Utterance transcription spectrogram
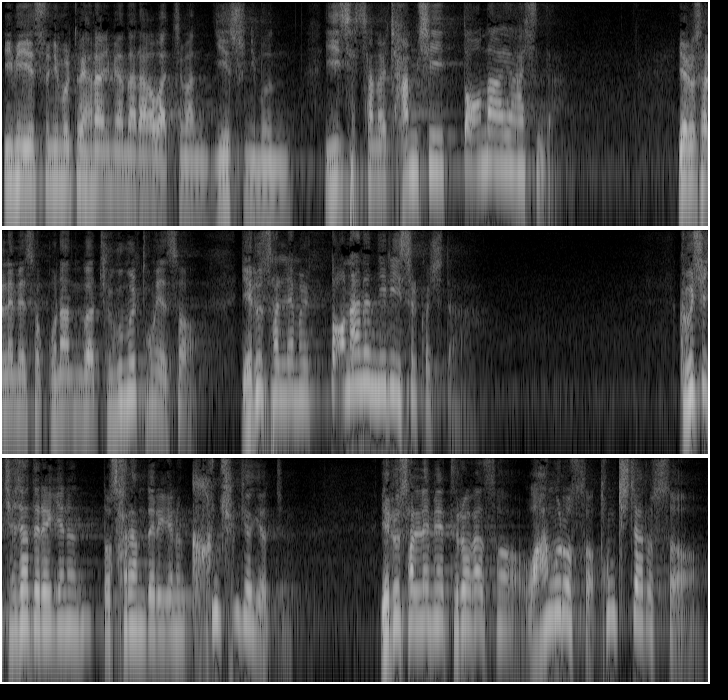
이미 예수님을 통해 하나님의 나라가 왔지만 예수님은 이 세상을 잠시 떠나야 하신다. 예루살렘에서 고난과 죽음을 통해서 예루살렘을 떠나는 일이 있을 것이다. 그것이 제자들에게는 또 사람들에게는 큰 충격이었죠. 예루살렘에 들어가서 왕으로서 통치자로서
